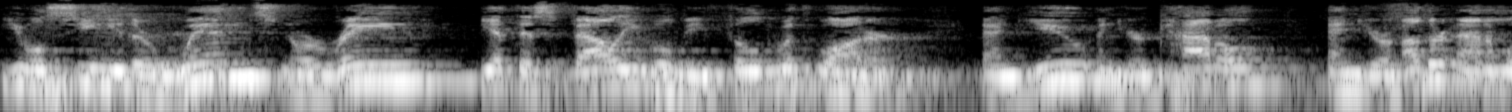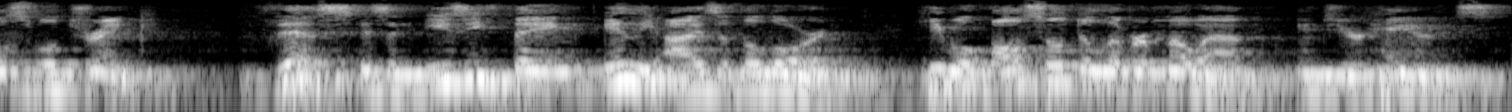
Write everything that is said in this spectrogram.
you will see neither wind nor rain, yet this valley will be filled with water, and you and your cattle and your other animals will drink. This is an easy thing in the eyes of the Lord. He will also deliver Moab into your hands.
